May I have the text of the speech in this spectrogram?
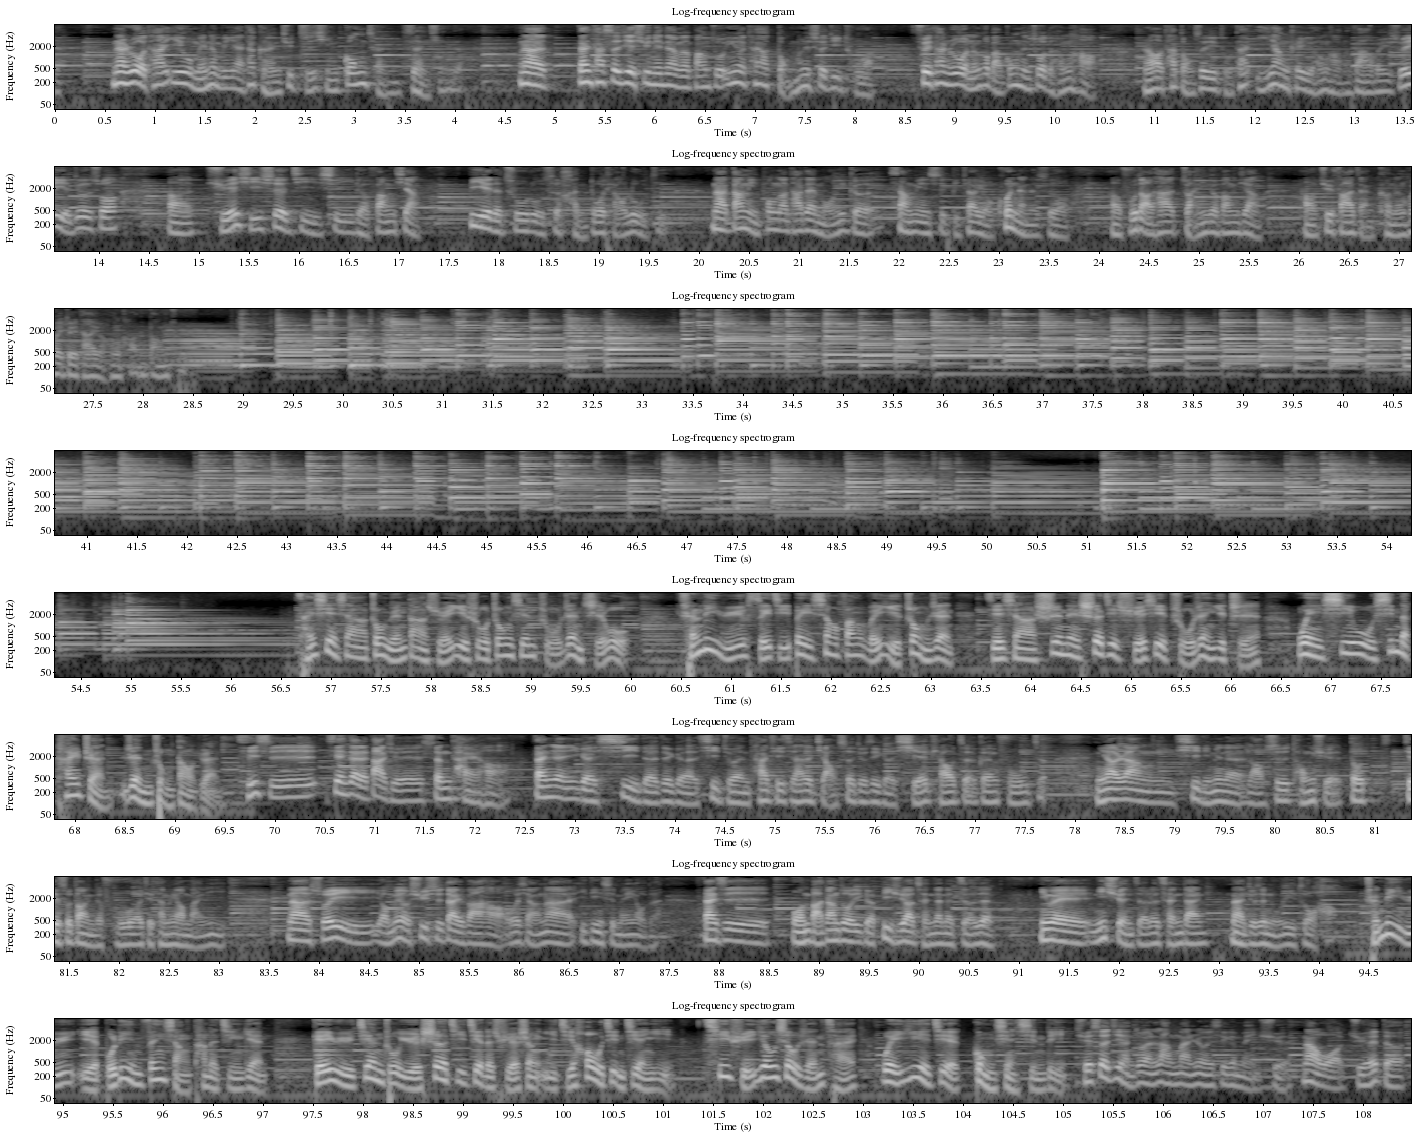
那如果他业务没那么厉害，他可能去执行工程是很行的。那但是他设计的训练他有没有帮助？因为他要懂那个设计图啊，所以他如果能够把工程做得很好，然后他懂设计图，他一样可以有很好的发挥。所以也就是说，呃，学习设计是一个方向，毕业的出路是很多条路子。那当你碰到他在某一个上面是比较有困难的时候，啊、呃，辅导他转一个方向，好、去发展，可能会对他有很好的帮助。才卸下中原大学艺术中心主任职务，陈立瑜随即被校方委以重任，接下室内设计学系主任一职，为系务新的开展任重道远。其实现在的大学生态哈，担任一个系的这个系主任，他其实他的角色就是一个协调者跟服务者，你要让你系里面的老师同学都接受到你的服务，而且他们要满意。那所以有没有蓄势待发哈？我想那一定是没有的。但是我们把它当做一个必须要承担的责任，因为你选择了承担，那就是努力做好。陈立瑜也不吝分享他的经验，给予建筑与设计界的学生以及后进建议，期许优秀人才为业界贡献心力。学设计很多人浪漫认为是一个美学，那我觉得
